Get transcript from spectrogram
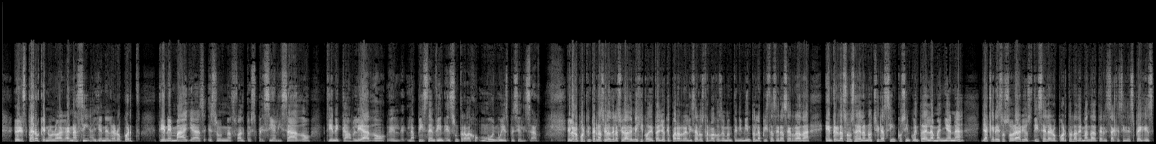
espero que no lo hagan así ahí en el aeropuerto. Tiene mallas, es un asfalto especializado, tiene cableado, la pista, en fin, es un trabajo muy, muy especializado. El Aeropuerto Internacional de la Ciudad de México detalló que para realizar los trabajos de mantenimiento la pista será cerrada entre las 11 de la noche y las 5.50 de la mañana, ya que en esos horarios, dice el aeropuerto, la demanda de aterrizajes y despegues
